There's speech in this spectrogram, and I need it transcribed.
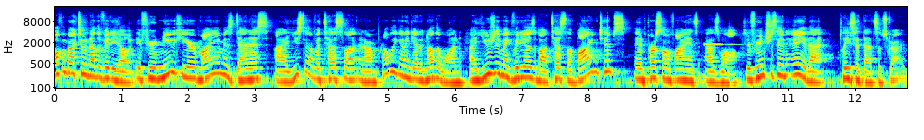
Welcome back to another video. If you're new here, my name is Dennis. I used to have a Tesla and I'm probably gonna get another one. I usually make videos about Tesla buying tips and personal finance as well. So if you're interested in any of that, please hit that subscribe.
